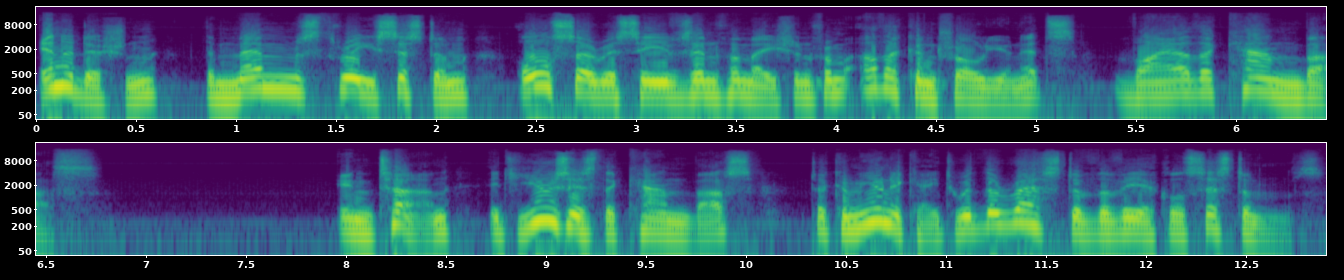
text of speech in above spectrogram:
In addition, the MEMS 3 system also receives information from other control units via the CAN bus. In turn, it uses the CAN bus to communicate with the rest of the vehicle systems.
